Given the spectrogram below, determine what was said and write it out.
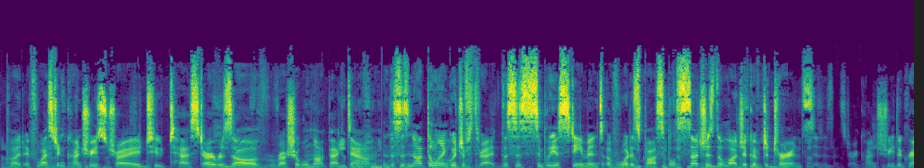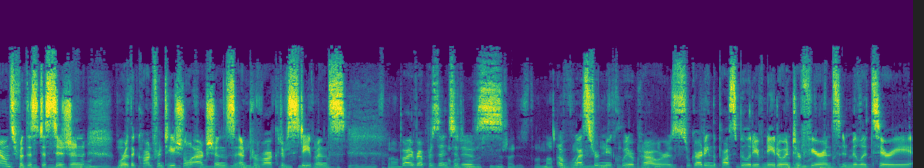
But if Western countries try to test our resolve, Russia will not back down. This is not the language of threat. This is simply a statement of what is possible. Such is the logic of deterrence. In our country, the grounds for this decision were the confrontational actions and provocative statements by representatives of Western nuclear powers regarding the possibility of NATO interference in military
